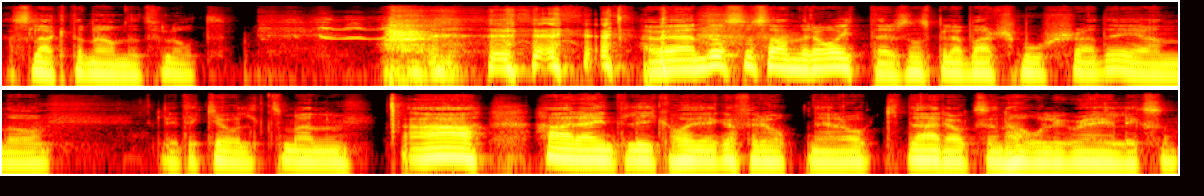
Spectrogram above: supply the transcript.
Jag slaktar namnet, förlåt. Vet ändå Susanne Reuter som spelar Berts morsa, det är ändå lite kult. Men ah, här är inte lika höga förhoppningar och det här är också en holy grail liksom.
